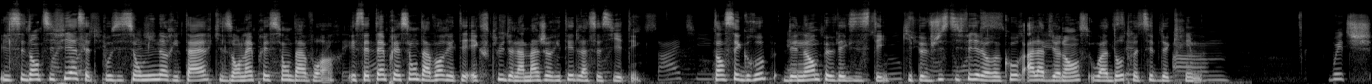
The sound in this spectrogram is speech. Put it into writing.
Ils s'identifient à cette position minoritaire qu'ils ont l'impression d'avoir, et cette impression d'avoir été exclus de la majorité de la société. Dans ces groupes, des normes peuvent exister, qui peuvent justifier le recours à la violence ou à d'autres types de crimes. Which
